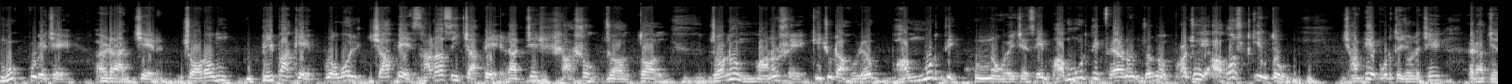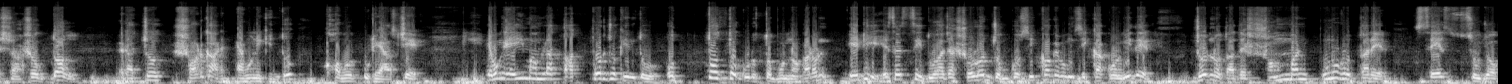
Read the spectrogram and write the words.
মুখ পুড়েছে রাজ্যের চরম বিপাকে, প্রবল চাপে সারাসি চাপে রাজ্যের শাসক দল। জনমানসে কিছুটা হলেও ভাবমূর্তি ক্ষুণ্ণ হয়েছে। সেই ভাবমূর্তি ফেরানোর জন্য পাঁচই আগস্ট কিন্তু ঝাঁপিয়ে পড়তে চলেছে রাজ্যের শাসক দল। রাজ্য সরকার এমনই কিন্তু খবর উঠে আসছে। এবং এই মামলার তাৎপর্য কিন্তু অত্যন্ত গুরুত্বপূর্ণ, কারণ এটি এসএসসি দু হাজার ষোলোর যোগ্য শিক্ষক এবং শিক্ষাকর্মীদের জন্য তাদের সম্মান পুনরুদ্ধারের শেষ সুযোগ।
